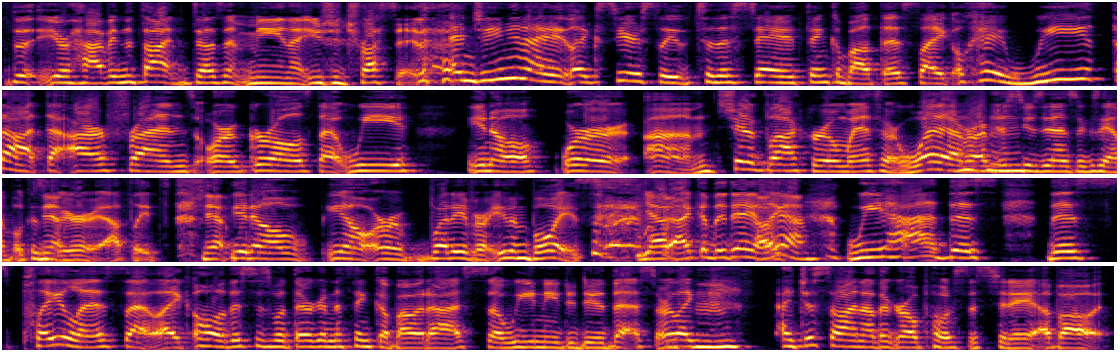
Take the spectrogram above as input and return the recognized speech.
the, you're having the thought doesn't mean that you should trust it and Jamie and I, like, seriously, to this day, think about this. Like, okay, we thought that our friends or girls that we, you know, were um, shared locker room with or whatever. I'm just using it as an example because Yep. we were athletes. Yep. You know, you know, or whatever, even boys. Back in the day, Oh, like yeah. we had this this playlist that like, oh, this is what they're going to think about us, so we need to do this. Or like, Mm-hmm. I just saw another girl post this today about,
